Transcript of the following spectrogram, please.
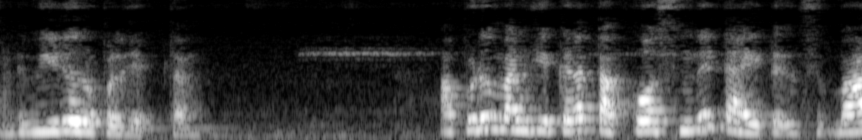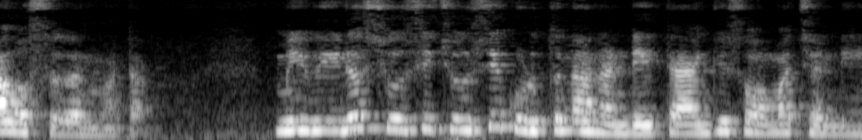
అంటే వీడియో రూపాయలు చెప్తాను. అప్పుడు మనకి ఇక్కడ తక్కువ వస్తుంది టైట్ బాగా వస్తుంది అనమాట మీ వీడియోస్ చూసి చూసి కుడుతున్నానండి. థ్యాంక్ యూ సో మచ్ అండి.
